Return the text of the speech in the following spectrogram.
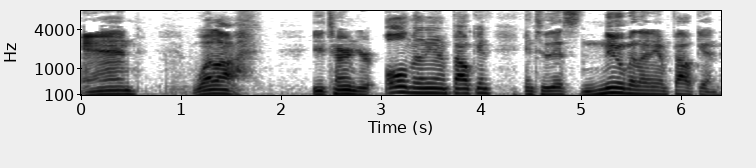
And voila, you turned your old Millennium Falcon into this new Millennium Falcon.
